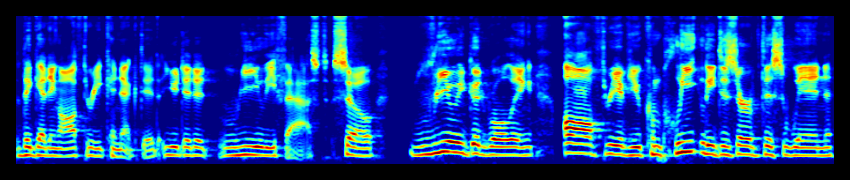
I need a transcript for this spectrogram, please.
The getting all three connected. You did it really fast. So really good rolling. All three of you completely deserve this win.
